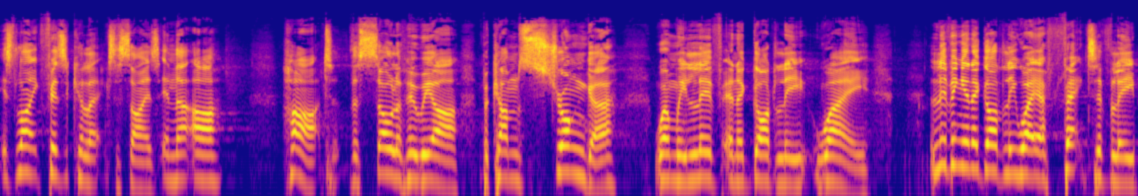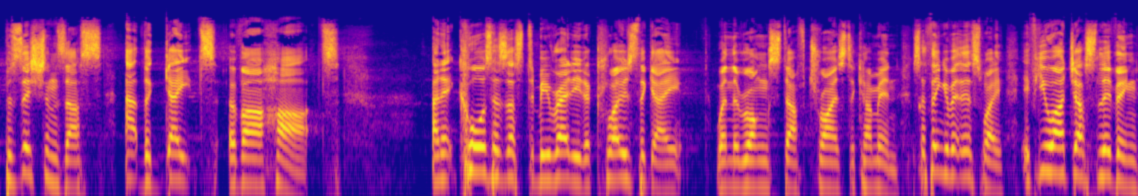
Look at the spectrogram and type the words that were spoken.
It's like physical exercise in that our heart, the soul of who we are, becomes stronger when we live in a godly way. Living in a godly way effectively positions us at the gate of our heart. And it causes us to be ready to close the gate when the wrong stuff tries to come in. So think of it this way if you are just living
